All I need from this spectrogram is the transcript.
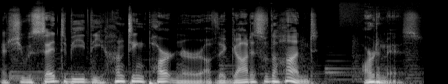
and she was said to be the hunting partner of the goddess of the hunt, Artemis.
